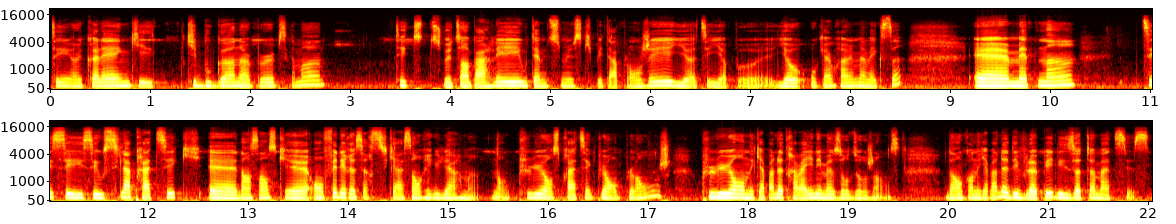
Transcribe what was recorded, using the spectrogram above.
tu sais, un collègue qui, qui bougonne un peu, puis c'est comment, tu sais, tu tu veux-tu en parler ou t'aimes-tu mieux skipper ta plongée? Il y a, y a pas, il y a aucun problème avec ça. Euh, maintenant, c'est- aussi la pratique euh, dans le sens qu'on fait des recertifications régulièrement. Donc, plus on se pratique, plus on plonge, plus on est capable de travailler les mesures d'urgence. Donc, on est capable de développer des automatismes.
